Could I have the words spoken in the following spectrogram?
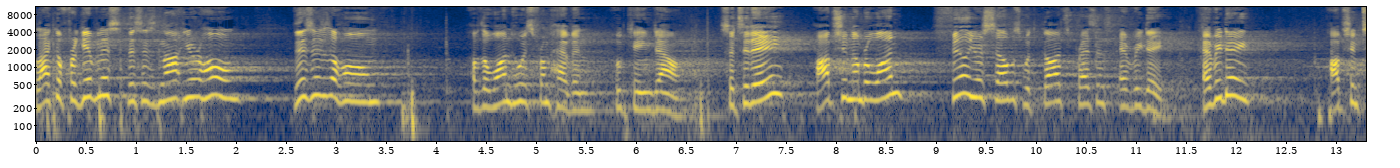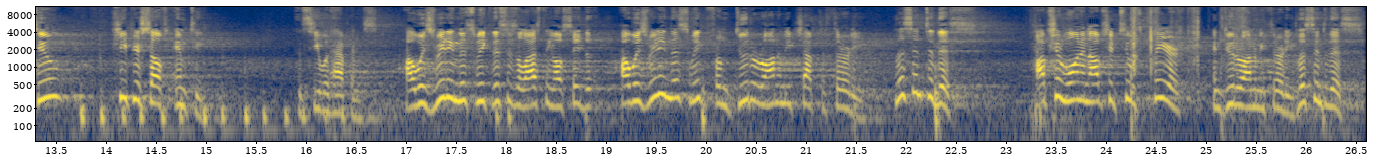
Lack of forgiveness, this is not your home. This is the home of the one who is from heaven who came down. So today, option number one, fill yourselves with God's presence every day. Every day. Option two, keep yourself empty and see what happens. I was reading this week, this is the last thing I'll say. I was reading this week from Deuteronomy chapter 30. Listen to this. Option one and option two is clear in Deuteronomy 30. Listen to this.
